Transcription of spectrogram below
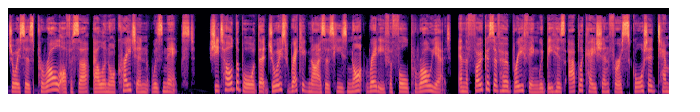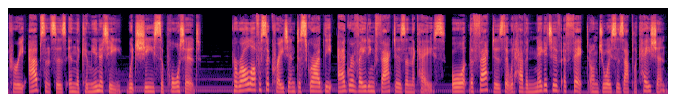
Joyce's parole officer, Eleanor Creighton, was next. She told the board that Joyce recognizes he's not ready for full parole yet, and the focus of her briefing would be his application for escorted temporary absences in the community, which she supported. Parole Officer Creighton described the aggravating factors in the case, or the factors that would have a negative effect on Joyce's application,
